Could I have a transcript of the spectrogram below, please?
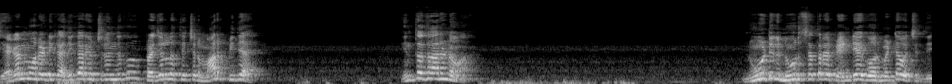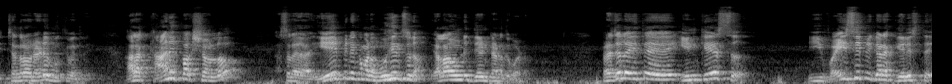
జగన్మోహన్ రెడ్డికి అధికారం ఇచ్చినందుకు ప్రజల్లో తెచ్చిన మార్పు ఇదే. ఇంత దారుణమా? నూటికి నూరు శాతం రేపు ఎన్డీఏ గవర్నమెంటే వచ్చింది చంద్రబాబు నాయుడు ముఖ్యమంత్రి. అలా కాని పక్షంలో అసలు ఏపీనికి మనం ఊహించడం ఎలా ఉండిద్ది ఏంటి అన్నది కూడా. ప్రజలైతే ఇన్ కేస్ ఈ వైసీపీ కనుక గెలిస్తే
